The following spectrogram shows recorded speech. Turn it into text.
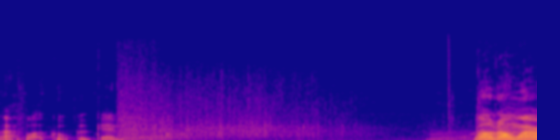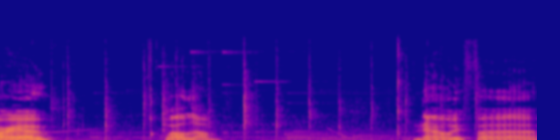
Ah, what a cool, good game. Well done, Wario. Well done. Now, if, uh...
